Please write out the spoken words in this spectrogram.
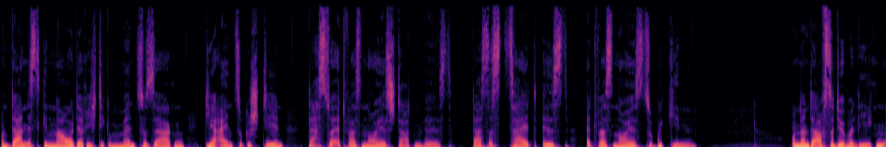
Und dann ist genau der richtige Moment zu sagen, dir einzugestehen, dass du etwas Neues starten willst, dass es Zeit ist, etwas Neues zu beginnen. Und dann darfst du dir überlegen,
